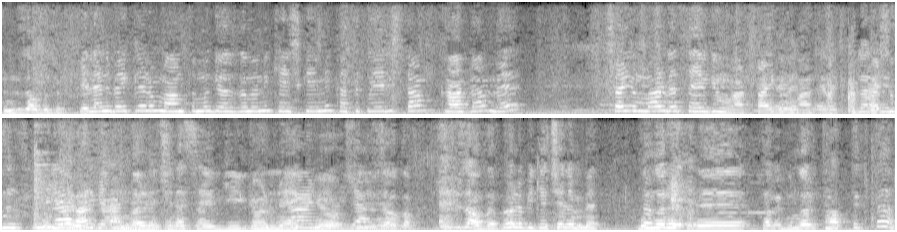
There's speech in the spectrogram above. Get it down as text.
Sündüz ablacığım Geleni beklerim. Mantımı, gözlememi, keşkeğimi, katıklı eriştem, kahvem ve çayım var ve sevgim var, saygım var. Evet, Başımın üstünde yer var. Gelen bunların içine sevgiyi, gönlü Yani, ekliyor yani. Sündüz ablam. Sündüz abla böyle bir geçelim mi? Bunları e, tabii bunları tattık da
